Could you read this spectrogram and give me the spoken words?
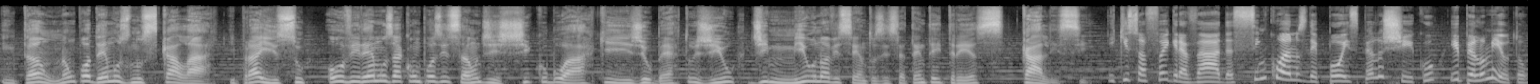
Então, não podemos nos calar, e para isso, ouviremos a composição de Chico Buarque e Gilberto Gil de 1973, Cálice. E que só foi gravada cinco anos depois pelo Chico e pelo Milton,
